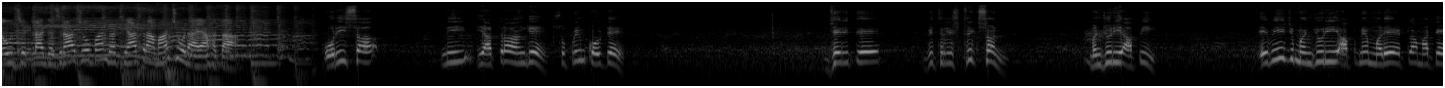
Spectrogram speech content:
ચૌદ જેટલા ગજરાજો પણ રથયાત્રામાં જોડાયા હતા. ઓરિસ્સાની યાત્રા અંગે સુપ્રીમ કોર્ટે જે રીતે વિથ રિસ્ટ્રિક્શન મંજૂરી આપી, એવી જ મંજૂરી આપને મળે એટલા માટે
